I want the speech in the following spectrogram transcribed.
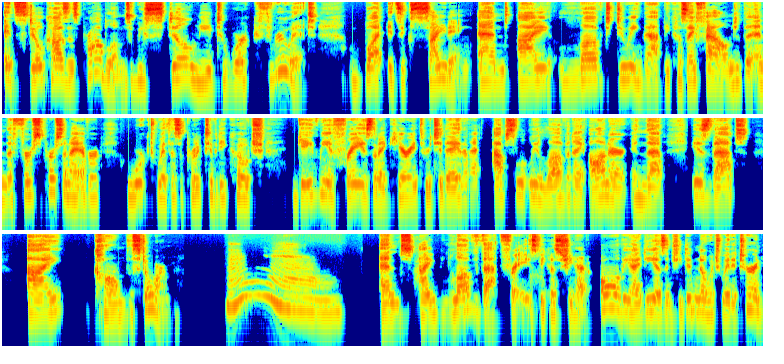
it still causes problems. We still need to work through it, but it's exciting. And I loved doing that because I found that, and the first person I ever worked with as a productivity coach gave me a phrase that I carried through today that I absolutely love and I honor in that is that I calm the storm. Mm. And I love that phrase because she had all the ideas and she didn't know which way to turn.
